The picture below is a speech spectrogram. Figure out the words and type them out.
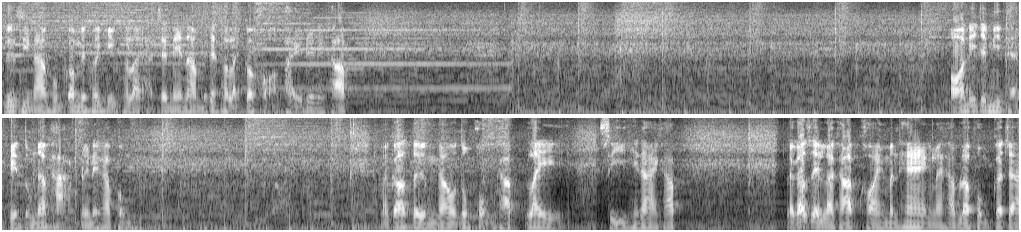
เรื่องสีน้ำผมก็ไม่ค่อยเก่งเท่าไหร่อาจจะแนะนำไม่ได้เท่าไหร่ก็ขออภัยด้วยนะครับอ๋อนี่จะมีแผลเป็นตรงหน้าผากด้วยนะครับผม แล้วก็เติมเงาตรงผมครับ ไล่สีให้ได้ครับ แล้วก็เสร็จแล้วครับ คอยให้มันแห้งนะครับ แล้วผมก็จะ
